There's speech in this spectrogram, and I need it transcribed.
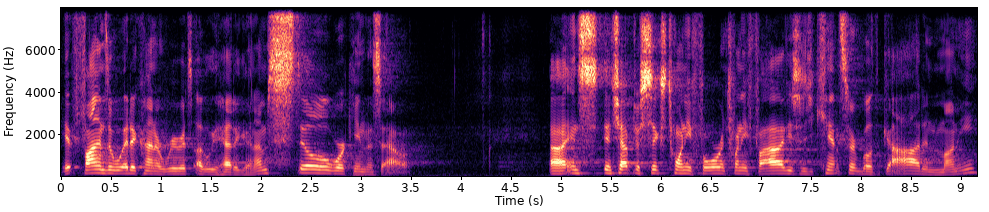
it finds a way to kind of rear its ugly head again. I'm still working this out. Uh, in, in chapter 6, 24 and 25, he says, You can't serve both God and money.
